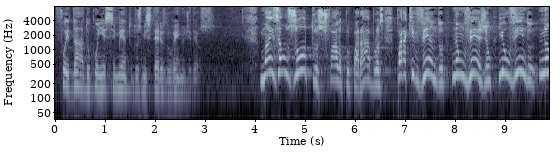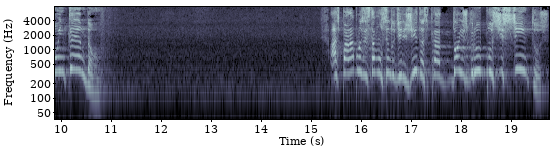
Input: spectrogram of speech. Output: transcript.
foi dado o conhecimento dos mistérios do reino de Deus. Mas aos outros falo por parábolas, para que vendo não vejam e ouvindo não entendam. As parábolas estavam sendo dirigidas para dois grupos distintos:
